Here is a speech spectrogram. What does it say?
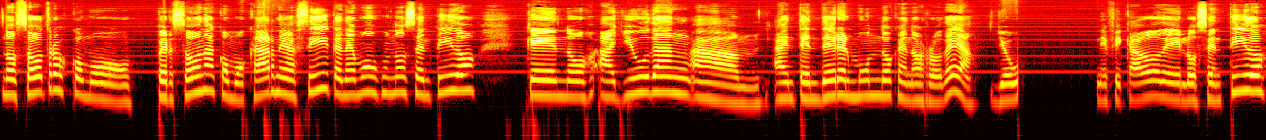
nosotros como personas, como carne así, tenemos unos sentidos que nos ayudan a, a entender el mundo que nos rodea. Yo significado de los sentidos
